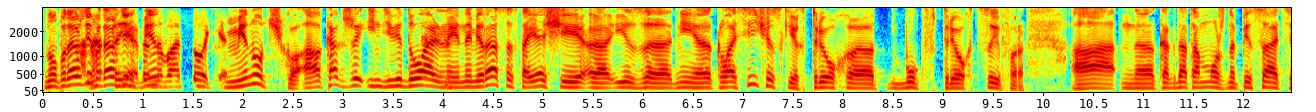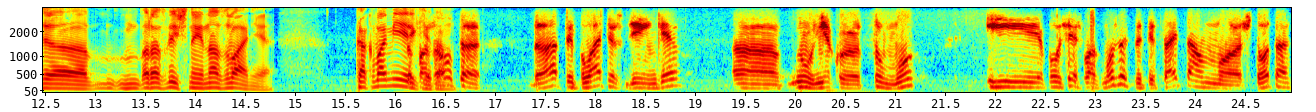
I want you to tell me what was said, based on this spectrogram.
Ну, подожди, Она подожди. ценится Ми- на Востоке. Минуточку. А как же индивидуальные номера, состоящие э, из э, не классических трех э, букв, трех цифр, а э, когда там можно писать э, различные названия? Как в Да, Америке там. пожалуйста, да, ты платишь деньги, э, ну, некую сумму, и получаешь возможность написать там э, что-то,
